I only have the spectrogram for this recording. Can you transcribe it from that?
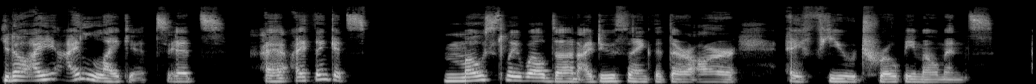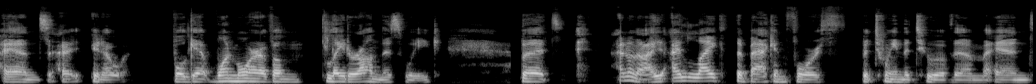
you know, I I like it. It's I I think it's mostly well done. I do think that there are a few tropey moments, and uh, you know, we'll get one more of them later on this week. But I don't know. I I like the back and forth between the two of them and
